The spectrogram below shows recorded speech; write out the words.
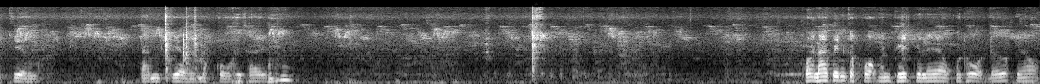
เอาเจียวตำเจียวมะโกให้ใส่เพราะน่าเป็นกระเพาะมันเผ็ดอยู่แล้วขอโทษเด้อพี่น้อง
